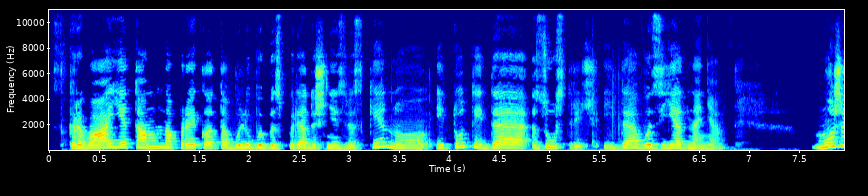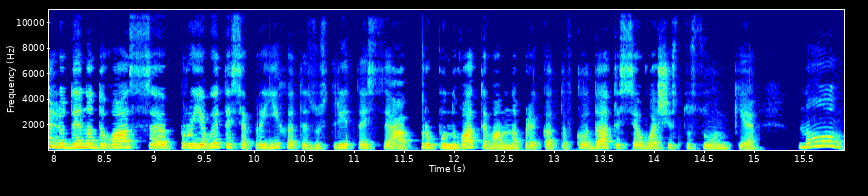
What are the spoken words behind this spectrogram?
скриває там, наприклад, або любить безпорядочні зв'язки. Ну, і тут йде зустріч, йде воз'єднання. Може людина до вас е, проявитися, приїхати, зустрітися, пропонувати вам, наприклад, вкладатися у ваші стосунки. Ну,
